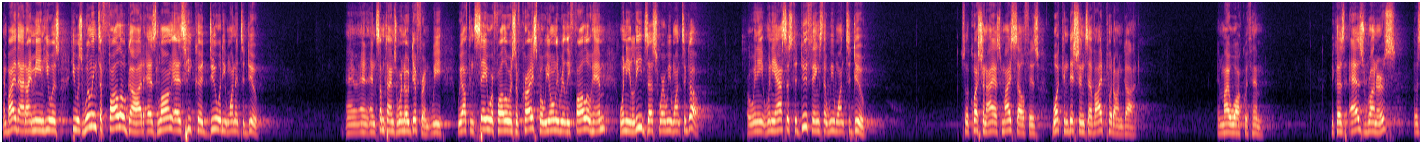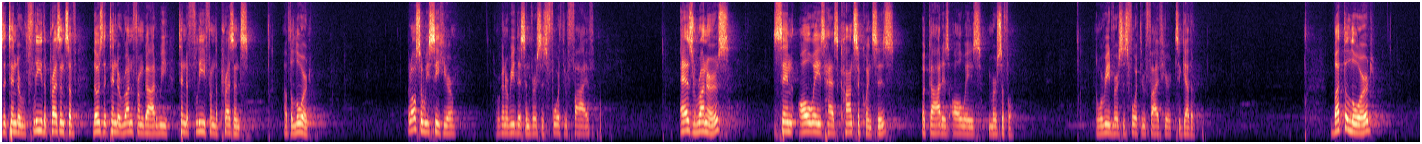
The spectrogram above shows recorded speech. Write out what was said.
And by that I mean he was, he was willing to follow God as long as he could do what he wanted to do. And, and, and, sometimes we're no different. We, we often say we're followers of Christ, but we only really follow him when he leads us where we want to go, or when he, when he asks us to do things that we want to do. So the question I ask myself is what conditions have I put on God in my walk with Him? Because as runners, those that tend to flee the presence of those that tend to run from God, we tend to flee from the presence of the Lord. But also, we see here, we're going to read this in verses 4 through 5. As runners, sin always has consequences, but God is always merciful. And we'll read verses 4 through 5 here together. But the Lord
